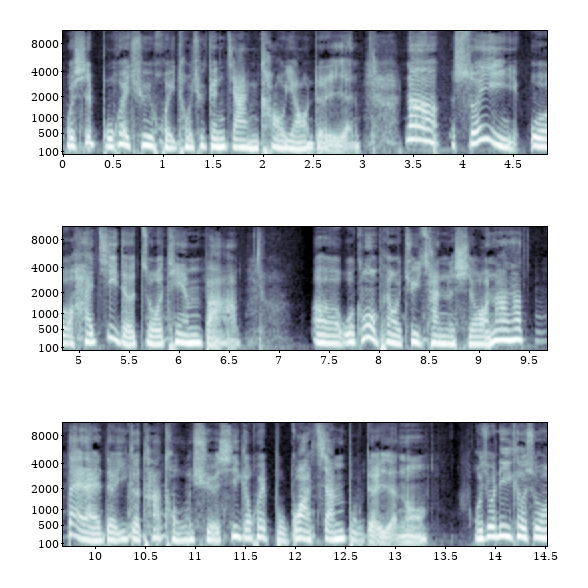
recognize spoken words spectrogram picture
我是不会去回头去跟家人靠腰的人。那所以我还记得昨天吧。呃，我跟我朋友聚餐的时候，那他带来的一个他同学是一个会卜卦占卜的人哦，我就立刻说：“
